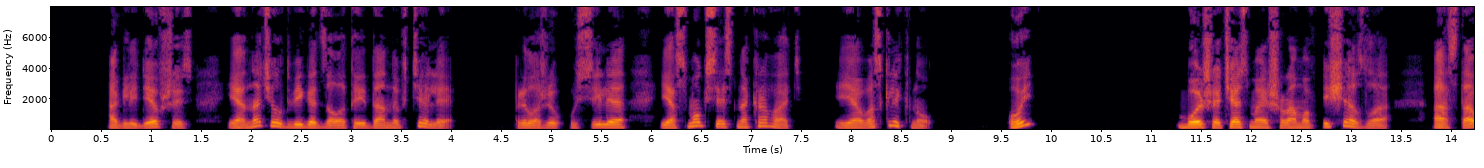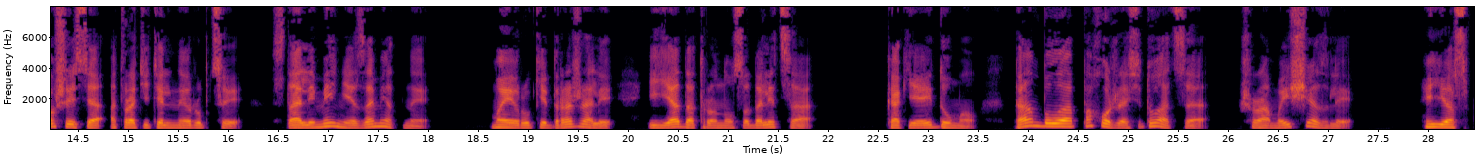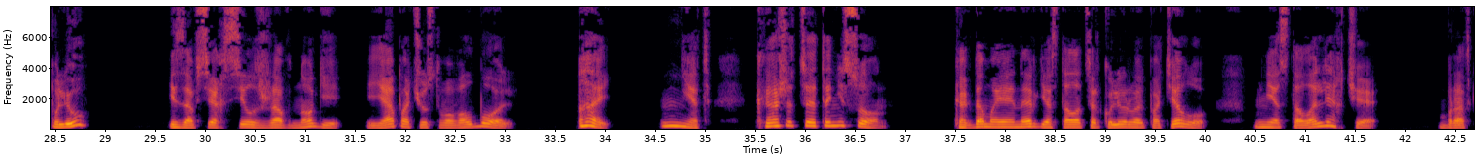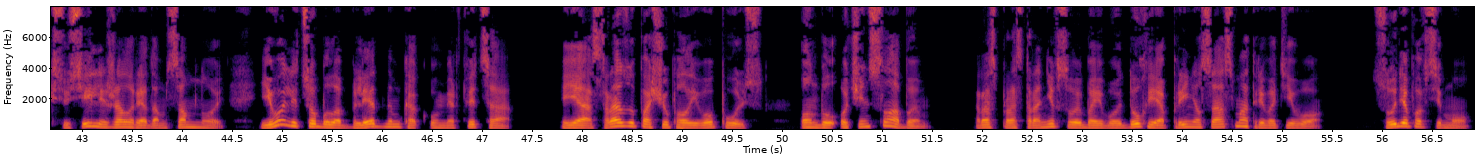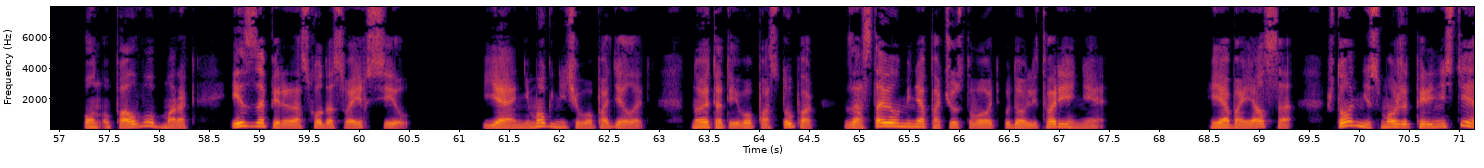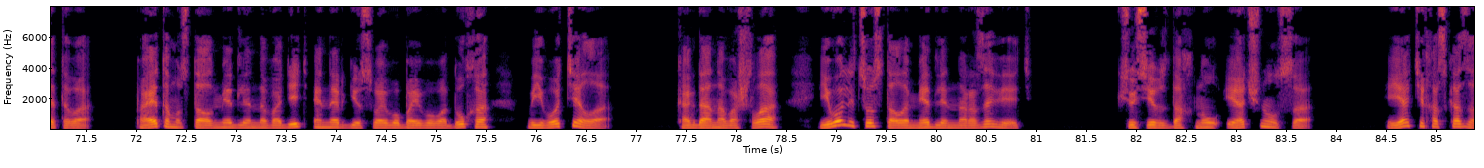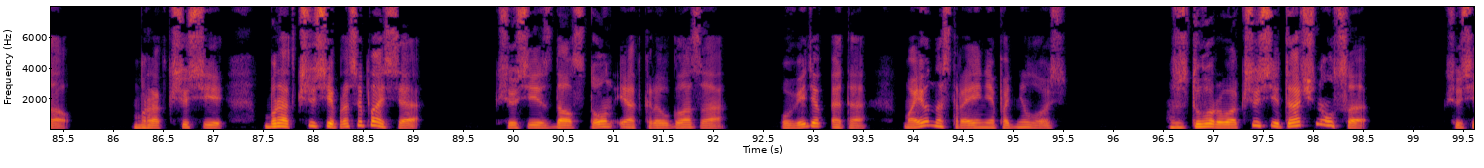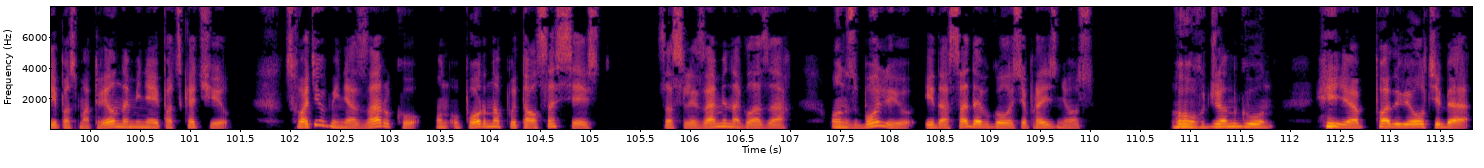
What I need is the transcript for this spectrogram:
Оглядевшись, я начал двигать золотые данные в теле. Приложив усилия, я смог сесть на кровать. Я воскликнул. «Ой!» Большая часть моих шрамов исчезла, а оставшиеся отвратительные рубцы стали менее заметны. Мои руки дрожали, и я дотронулся до лица. Как я и думал, там была похожая ситуация. Шрамы исчезли. «Я сплю?» Изо всех сил сжав ноги, я почувствовал боль. «Ай! Нет, кажется, это не сон». Когда моя энергия стала циркулировать по телу, мне стало легче. Брат Ксюси лежал рядом со мной. Его лицо было бледным, как у мертвеца. Я сразу пощупал его пульс. Он был очень слабым. Распространив свой боевой дух, я принялся осматривать его. Судя по всему, он упал в обморок из-за перерасхода своих сил. Я не мог ничего поделать, но этот его поступок заставил меня почувствовать удовлетворение. Я боялся, что он не сможет перенести этого, поэтому стал медленно вводить энергию своего боевого духа в его тело. Когда она вошла, его лицо стало медленно розоветь. Ксюси вздохнул и очнулся. Я тихо сказал, «Брат Ксюси! Брат Ксюси, просыпайся!» Ксюси издал стон и открыл глаза. Увидев это, мое настроение поднялось. «Здорово! Ксюси, ты очнулся!» Ксюси посмотрел на меня и подскочил. Схватив меня за руку, он упорно пытался сесть. Со слезами на глазах он с болью и досадой в голосе произнес. «Ох, Джангун, я подвел тебя!»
